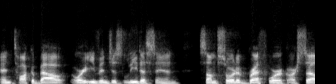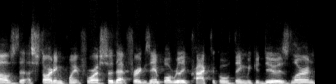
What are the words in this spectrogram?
and talk about or even just lead us in some sort of breath work ourselves a starting point for us so that for example a really practical thing we could do is learn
